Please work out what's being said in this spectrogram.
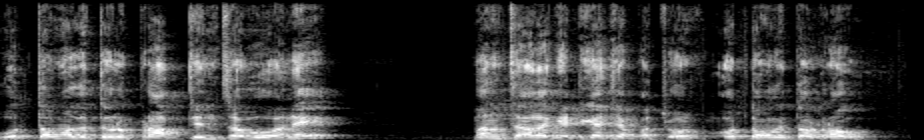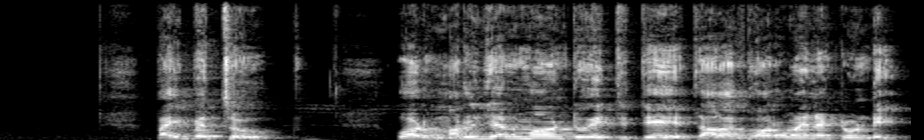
ఉత్తమగతులు ప్రాప్తించవు అని మనం చాలా గట్టిగా చెప్పచ్చు. ఉత్తమగతులు రావు. పైపెచ్చు. వాడు మరుజన్మ అంటూ ఎత్తితే చాలా ఘోరమైనటువంటి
